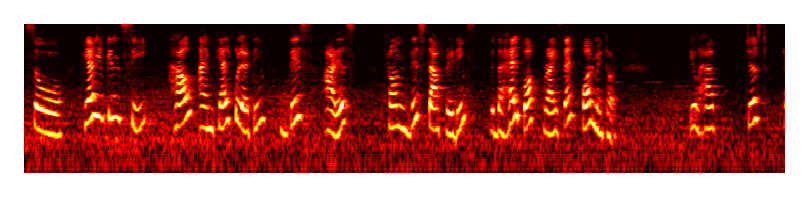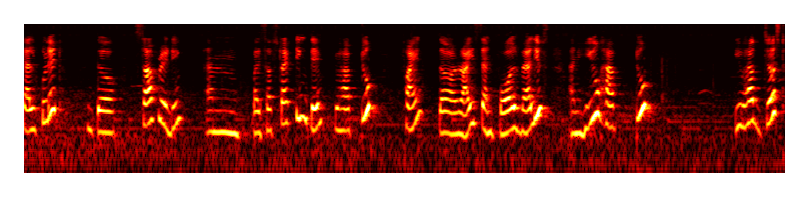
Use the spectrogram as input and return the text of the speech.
So here you can see how I am calculating this RLs from this staff readings with the help of rise and fall method. You have just calculate the staff reading and by subtracting them you have to find the rise and fall values and you have to you have just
